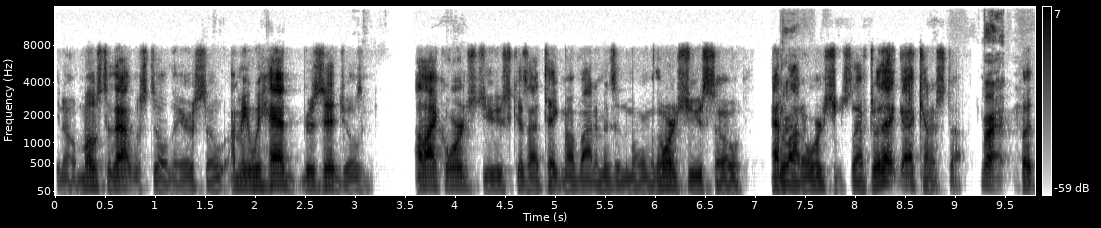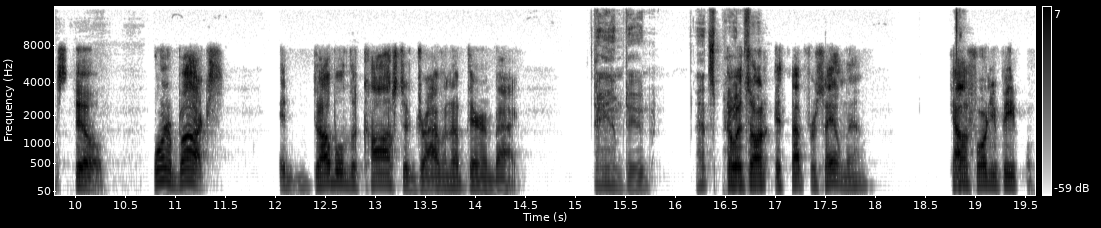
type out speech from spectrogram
you know, most of that was still there. So, I mean, we had residuals. I like orange juice because I take my vitamins in the morning with orange juice. So, I had a lot of orange juice left or that, that kind of stuff. Right. But still, 400 bucks, it doubled the cost of driving up there and back. Damn, dude. That's So, it's on, it's up for sale now. California people,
